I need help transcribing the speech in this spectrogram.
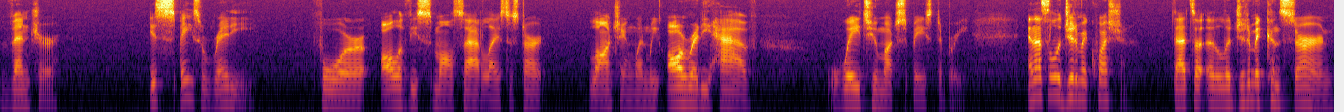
venture, is space ready for all of these small satellites to start launching when we already have way too much space debris? And that's a legitimate question. That's a, a legitimate concern,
